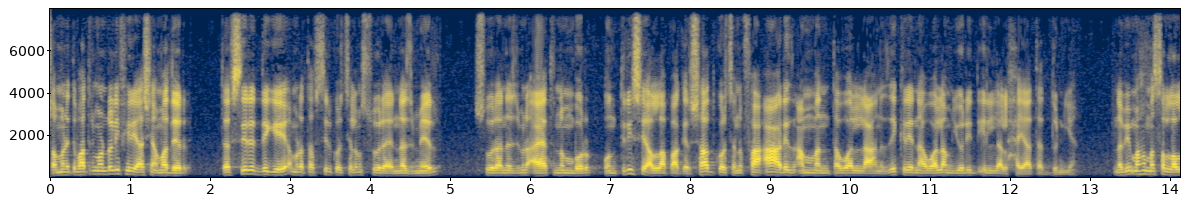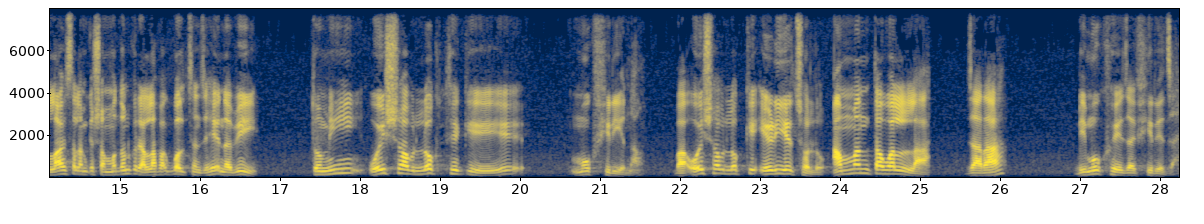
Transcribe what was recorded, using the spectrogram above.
সম্মানিত ভাতৃমণ্ডলী, ফিরে আসে আমাদের তফসিরের দিকে। আমরা তফসির করেছিলাম সুরায় নাজমের। সুরা নজমের আয়াত নম্বর উনত্রিশে আল্লাহ পাকের সাদ করছেন ফা আরিজ আম্মান তাওয়াল্লাহ ওয়ালাম ইউরিদ ইল্লাল হায়াত দুনিয়া। নবী মোহাম্মদ সাল্লাহ সাল্লামকে সম্বোধন করে আল্লাহ পাক বলছেন যে, হে নবী তুমি ওই সব লোক থেকে মুখ ফিরিয়ে নাও বা ওই সব লোককে এড়িয়ে চলো। আম্মান তাওয়াল্লাহ যারা বিমুখ হয়ে যায়, ফিরে যায়।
